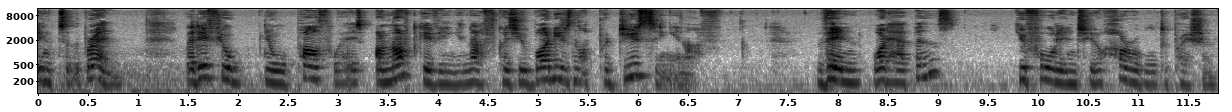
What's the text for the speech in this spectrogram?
into the brain. But if your, your pathways are not giving enough because your body is not producing enough, then what happens? You fall into a horrible depression.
